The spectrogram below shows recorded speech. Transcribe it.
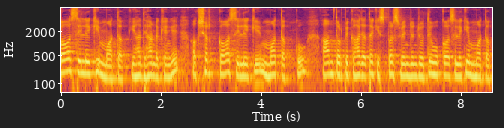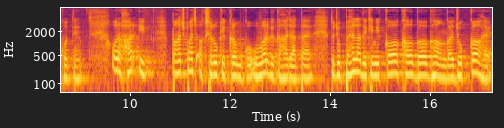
क से लेके म तक, यहाँ ध्यान रखेंगे, अक्षर क से लेके म तक को आमतौर पे कहा जाता है कि स्पर्श व्यंजन जो होते हैं वो क से लेके म तक होते हैं। और हर एक पाँच पाँच अक्षरों के क्रम को वर्ग कहा जाता है। तो जो पहला देखेंगे, क, ख, ग, घ, अंग, जो क है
